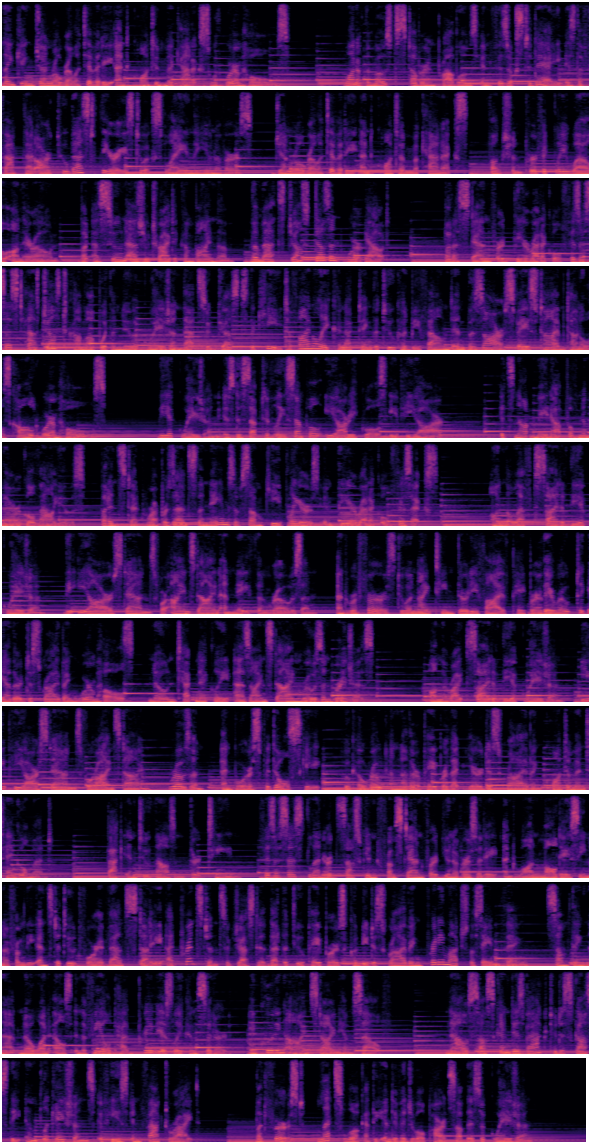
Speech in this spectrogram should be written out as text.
linking general relativity and quantum mechanics with wormholes. One of the most stubborn problems in physics today is the fact that our two best theories to explain the universe, general relativity and quantum mechanics, function perfectly well on their own, but as soon as you try to combine them, the maths just doesn't work out. But a Stanford theoretical physicist has just come up with a new equation that suggests the key to finally connecting the two could be found in bizarre space-time tunnels called wormholes. The equation is deceptively simple ER equals EPR. It's not made up of numerical values, but instead represents the names of some key players in theoretical physics. On the left side of the equation, the ER stands for Einstein and Nathan Rosen and refers to a 1935 paper they wrote together describing wormholes, known technically as Einstein-Rosen bridges. On the right side of the equation, EPR stands for Einstein, Rosen, and Boris Podolsky, who co-wrote another paper that year describing quantum entanglement. Back in 2013, physicist Leonard Susskind from Stanford University and Juan Maldacena from the Institute for Advanced Study at Princeton suggested that the two papers could be describing pretty much the same thing, something that no one else in the field had previously considered, including Einstein himself. Now Susskind is back to discuss the implications if he's in fact right. But first, let's look at the individual parts of this equation.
